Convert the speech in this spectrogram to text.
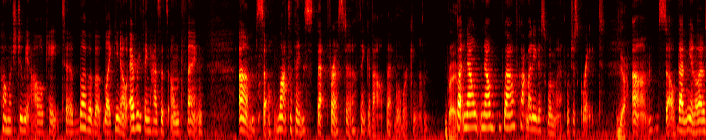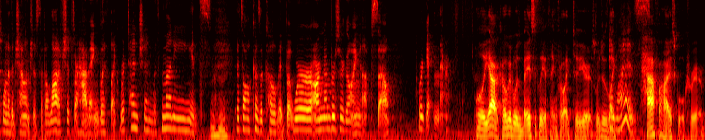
How much do we allocate to blah blah blah? Like you know, everything has its own thing. Um, so lots of things that for us to think about that we're working on. Right. But now, now, now I've got money to swim with, which is great. Yeah. Um, so that you know that is one of the challenges that a lot of ships are having with like retention, with money. It's Mm-hmm. it's all because of COVID, but we're our numbers are going up, so we're getting there. Well, yeah, COVID was basically a thing for like two years, which is like. Mm-hmm. half a high school career,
